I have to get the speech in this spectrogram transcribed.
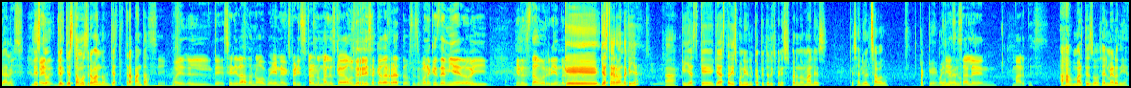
Dale. pues. Listo, Oye, ya, de- ya estamos grabando, ya está trapanta. Sí. Oye, el de seriedad o no, güey. En experiencias paranormales nos cagamos de risa cada rato. Se supone que es de miedo y, y nos estamos riendo. Que ya está grabando aquella. Ah, que ya que ya está disponible el capítulo de experiencias paranormales que salió el sábado para que vayan. Y a verlo. sale en martes. Ajá, martes 2, el mero día.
